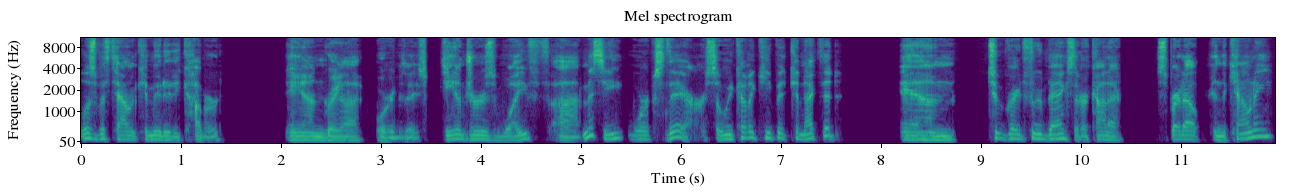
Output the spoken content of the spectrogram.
Elizabethtown Community Cupboard. And Great uh, organization. Andrew's wife, uh, Missy, works there. So we kind of keep it connected and two great food banks that are kind of spread out in the county.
